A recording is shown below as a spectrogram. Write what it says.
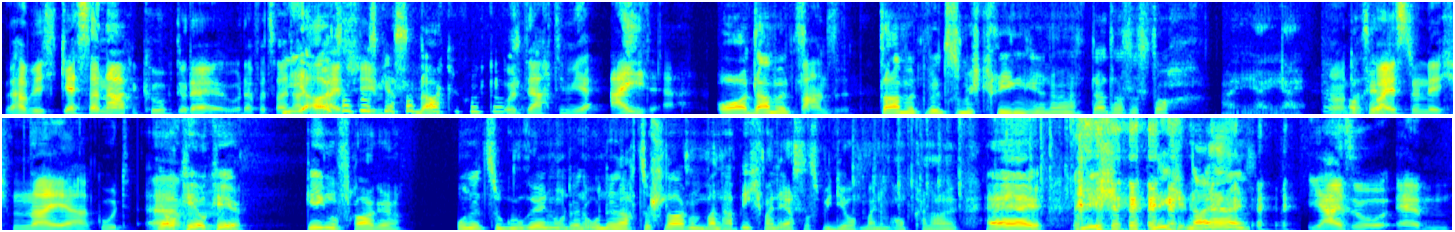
Da habe ich gestern nachgeguckt oder, oder vor zwei Tagen Ja, als ob du Livestream gestern nachgeguckt hast. und dachte mir, Alter, Oh, damit, Wahnsinn. damit willst du mich kriegen hier, ne? Da, das ist doch. Eieiei. Ja, das Okay. weißt du nicht. Naja, gut. Ja, okay, Ähm, okay. Gegenfrage. Ohne zu googeln und dann ohne nachzuschlagen, wann habe ich mein erstes Video auf meinem Hauptkanal? Hey, nicht, nicht, nein, nein. Ja, also, ähm,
